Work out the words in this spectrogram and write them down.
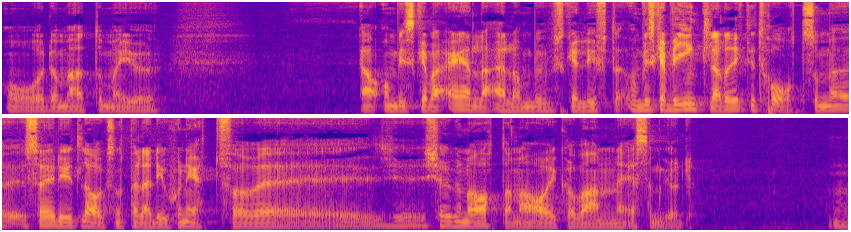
och då möter man ju, ja, om vi ska vara ädla eller om vi ska lyfta, om vi ska vinkla det riktigt hårt så, så är det ju ett lag som spelar division 1 för eh, 2018 när AIK vann SM-guld. Mm.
